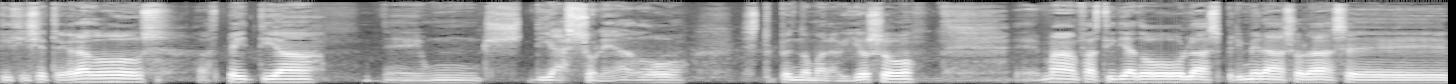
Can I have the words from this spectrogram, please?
17 eh, grados, Azpeitia, eh, un día soleado, estupendo, maravilloso. Eh, me han fastidiado las primeras horas eh,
